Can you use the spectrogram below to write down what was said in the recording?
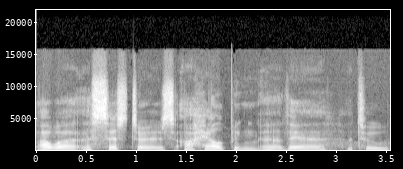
Our sisters are helping uh, there too.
